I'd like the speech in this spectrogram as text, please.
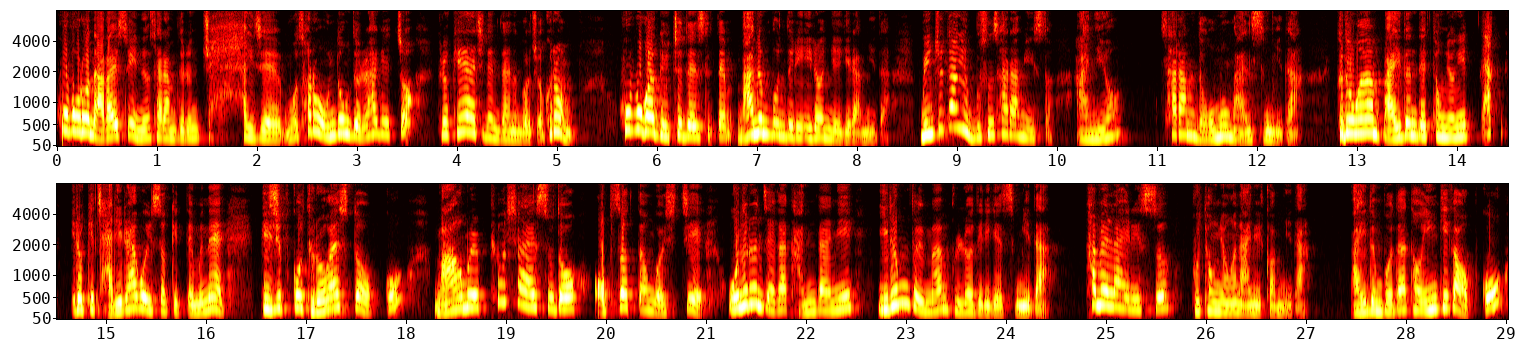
후보로 나갈 수 있는 사람들은 쫙 이제 뭐 서로 운동들을 하겠죠? 그렇게 해야지 된다는 거죠. 그럼 후보가 교체됐을 때 많은 분들이 이런 얘기를 합니다. 민주당에 무슨 사람이 있어? 아니요. 사람 너무 많습니다. 그동안 바이든 대통령이 딱 이렇게 자리를 하고 있었기 때문에 비집고 들어갈 수도 없고 마음을 표시할 수도 없었던 것이지 오늘은 제가 간단히 이름들만 불러드리겠습니다. 카멜라 해리스 부통령은 아닐 겁니다. 바이든보다 더 인기가 없고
